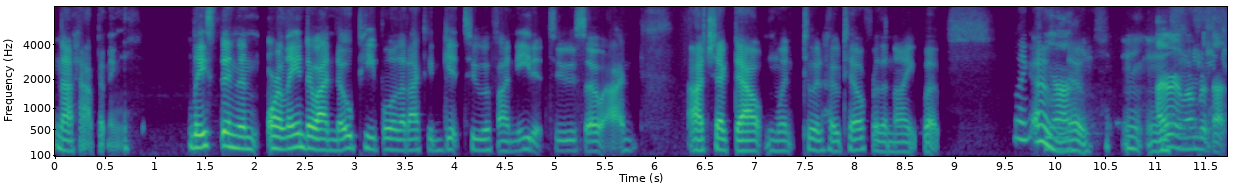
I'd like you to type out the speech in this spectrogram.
not happening. At least in, Orlando, I know people that I could get to if I needed to. So I, I checked out and went to a hotel for the night. But like, oh Yeah. no, Mm-mm. I remember that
